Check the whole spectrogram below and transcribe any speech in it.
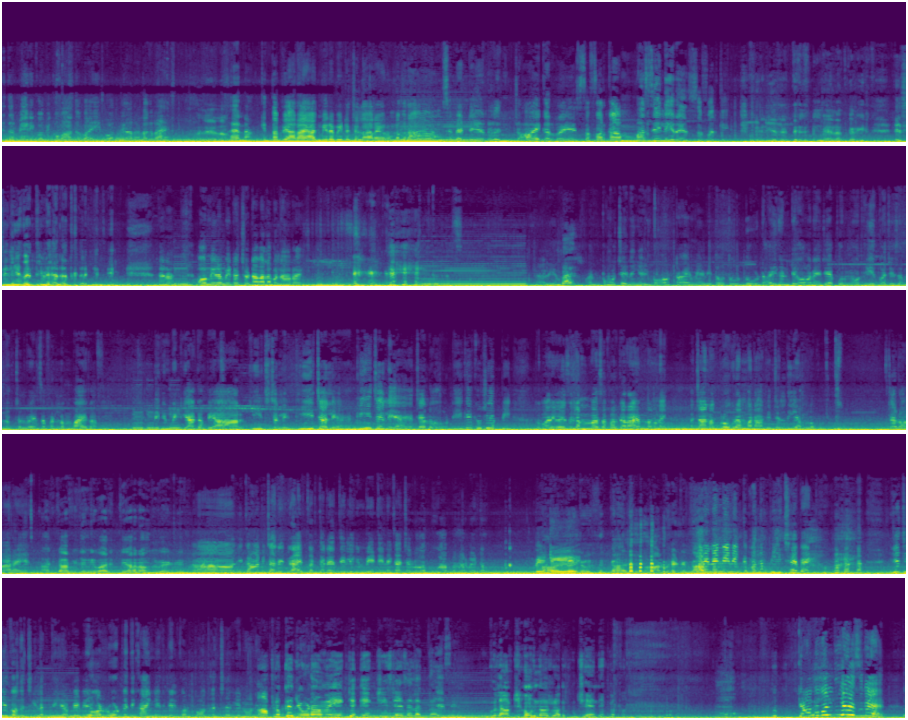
इधर मेरी को भी घुमा दो भाई बहुत प्यारा लग रहा है भले ना है ना कितना प्यारा है आज मेरा बेटा चला रहा है और हम लोग आराम से बैठे हैं एंजॉय कर रहे हैं सफ़र का मज़े ले रहे हैं सफ़र के इसलिए देते थे, मेहनत करी इसीलिए तो इतनी मेहनत करी थी है ना? और मेरा बेटा छोटा वाला बना रहा है। बस। अभी पहुँचे नहीं अभी बहुत टाइम है अभी दो तो दो ढाई घंटे और हैं जयपुर में और एक बजे से हम लोग चल रहे हैं सफ़र लंबा है काफ़ी। लेकिन बिटिया का प्यार खींच चले खींच ले आया खींच ले आया। चलो ठीक है खुशी अपी तुम्हारी वजह से लंबा सफ़र कराया हम लोगों ने। अचानक प्रोग्राम बना के चल दिया हम लोग चलो आ रहे हैं। आज काफ़ी दिन के बाद आराम से बैठ गए। हाँ ये कहाँ बेचारे ड्राइव करते रहते हैं लेकिन बेटे ने कहा चलो अबू आप बाहर बैठो। बेटे। बाहर बैठे नहीं नहीं नहीं मतलब पीछे बैठो। ये चीज़ बहुत अच्छी लगती है यहाँ पे भी और रोड पे दिखाएँगे बिल्कुल बहुत अच्छा ये इन्होंने आप लोग का जोड़ा हमें एक एक चीज़ जैसा लगता है। जैसे? गुलाब जामुन और का क्या बोल दिया इसने?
